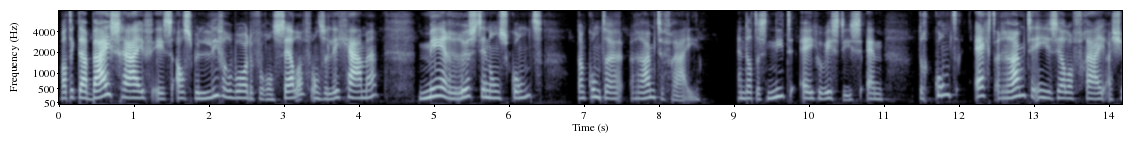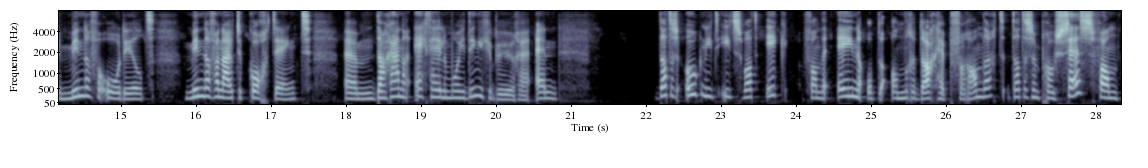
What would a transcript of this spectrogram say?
wat ik daarbij schrijf is: als we liever worden voor onszelf, onze lichamen, meer rust in ons komt, dan komt er ruimte vrij. En dat is niet egoïstisch. En er komt echt ruimte in jezelf vrij als je minder veroordeelt, minder vanuit tekort denkt. Um, dan gaan er echt hele mooie dingen gebeuren. En dat is ook niet iets wat ik van de ene op de andere dag heb veranderd. Dat is een proces van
